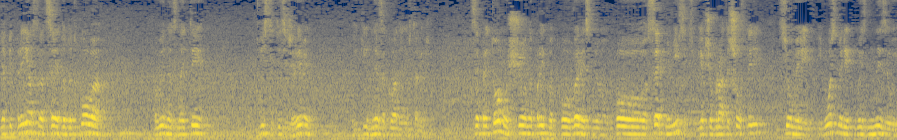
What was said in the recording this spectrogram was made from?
Для підприємства це додатково повинно знайти 200 тисяч гривень, які не закладені в тарифі. Це при тому, що, наприклад, по вересню, по серпню місяцю, якщо брати шостий рік, сьомий рік і восьмий рік, ми знизили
